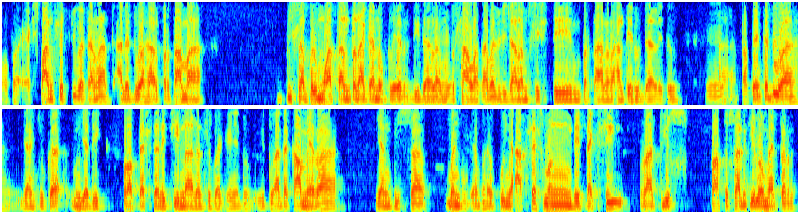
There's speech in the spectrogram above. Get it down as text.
apa ekspansif juga karena ada dua hal pertama bisa bermuatan tenaga nuklir di dalam hmm. pesawat apa di dalam sistem pertahanan anti rudal itu. Hmm. Nah, tapi yang kedua yang juga menjadi protes dari Cina dan sebagainya itu itu ada kamera yang bisa men, apa, punya akses mendeteksi radius ratusan kilometer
